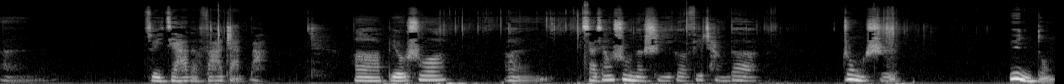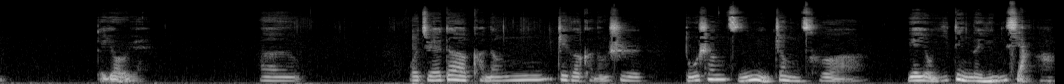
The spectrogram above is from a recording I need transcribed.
嗯最佳的发展吧。啊，比如说，嗯，小橡树呢是一个非常的重视。运动的幼儿园，嗯，我觉得可能这个可能是独生子女政策也有一定的影响啊。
